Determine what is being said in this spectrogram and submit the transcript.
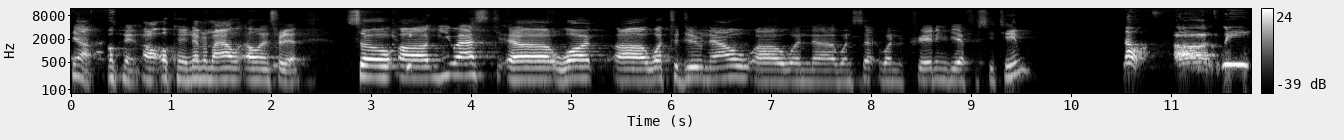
Yeah. Okay. Uh, okay. Never mind. I'll, I'll answer that. So uh, you asked uh, what uh, what to do now uh, when uh, when set, when creating the FSC team. No, uh, we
